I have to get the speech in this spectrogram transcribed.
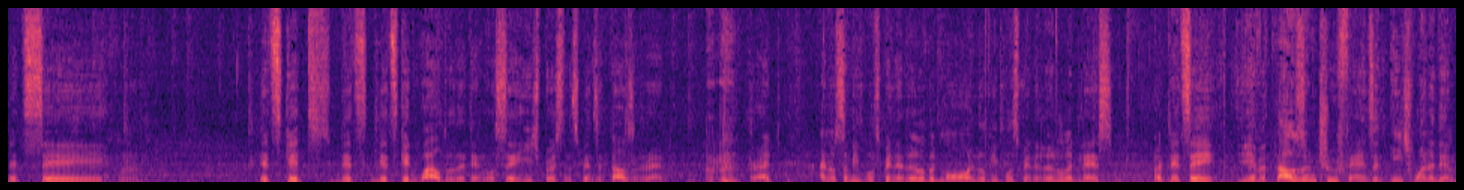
let's say, hmm, let's get let's let's get wild with it, and we'll say each person spends a thousand rand, right? I know some people spend a little bit more, little people spend a little bit less, but let's say you have a thousand true fans, and each one of them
